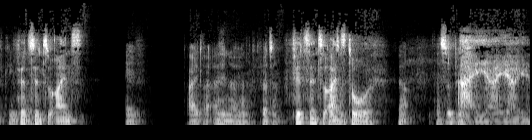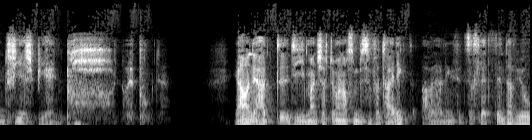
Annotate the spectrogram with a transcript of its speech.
14 zu 1. 11. 3, 3, also 14. 14 zu 14. 1 Tore. Ja, das ist üppig. Eieiei, in vier Spielen. Boah, null Punkte. Ja, und er hat äh, die Mannschaft immer noch so ein bisschen verteidigt, aber allerdings jetzt das letzte Interview,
